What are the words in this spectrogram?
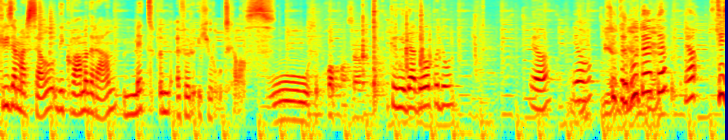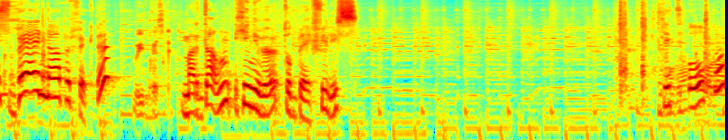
Chris en Marcel die kwamen eraan met een vergrootglas. Ouh, c'est propre hein, ça. Kun je dat open doen? Ja, ja. Bien, Ziet er bien, goed uit, hè? Ja. Het is bijna perfect, hè? Oui, presque. Maar dan gingen we tot bij Phyllis. Dit open.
